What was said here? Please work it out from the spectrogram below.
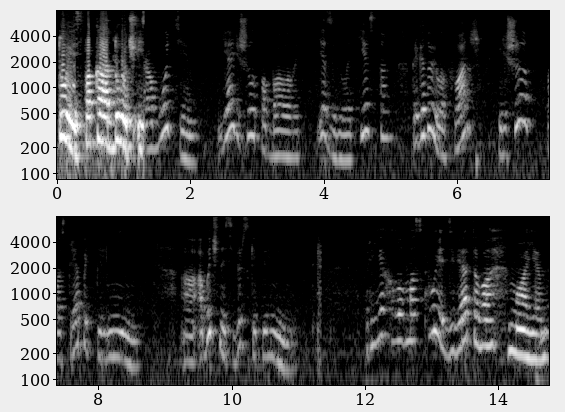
То есть пока дочь из работе, я решила побаловать. Я завела тесто, приготовила фарш и решила постряпать пельмени. А, обычные сибирские пельмени. Приехала в Москву я 9 мая.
